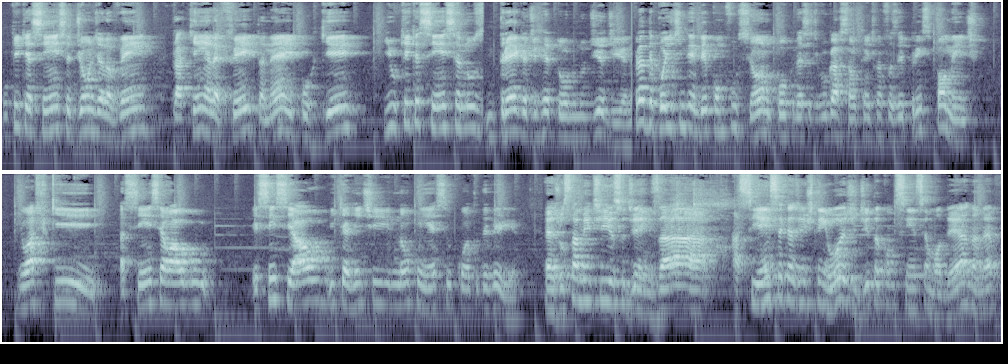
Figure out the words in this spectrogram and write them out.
o que é ciência, de onde ela vem, para quem ela é feita, né? E por quê. E o que a ciência nos entrega de retorno no dia a dia. Né? Para depois a gente entender como funciona um pouco dessa divulgação que a gente vai fazer principalmente. Eu acho que a ciência é algo essencial e que a gente não conhece o quanto deveria. É justamente isso, James. A, a ciência que a gente tem hoje, dita como ciência moderna, né,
